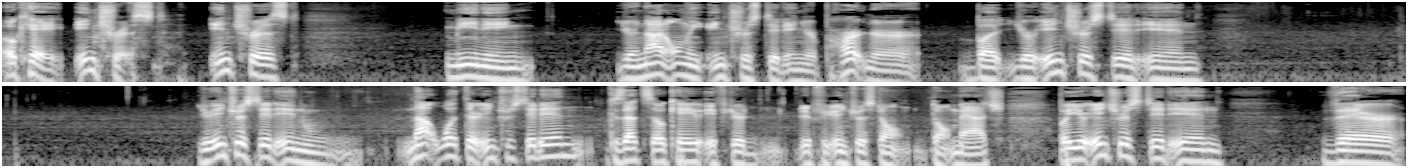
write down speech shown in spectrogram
Okay interest. Interest meaning you're not only interested in your partner, but you're interested in you're interested in not what they're interested in because that's okay if your if your interests don't don't match, but you're interested in their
